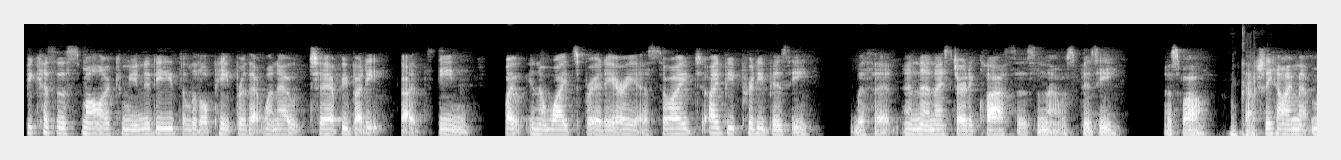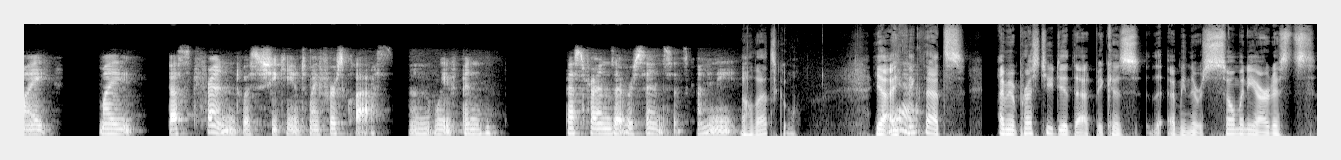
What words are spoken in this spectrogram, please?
because of the smaller community, the little paper that went out to everybody got seen quite in a widespread area. So I'd, I'd be pretty busy with it. And then I started classes and that was busy as well. Okay. Actually, how I met my, my best friend was she came to my first class and we've been best friends ever since. It's kind of neat. Oh, that's cool. Yeah, I think that's. I'm impressed you did that because I mean there are so many artists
